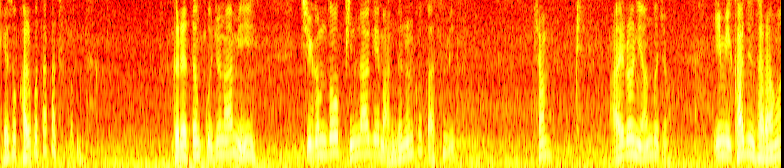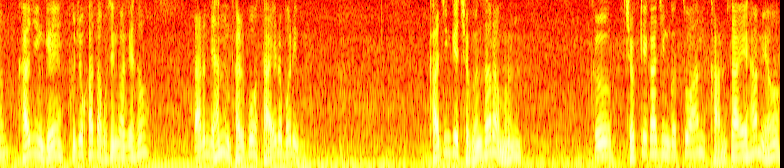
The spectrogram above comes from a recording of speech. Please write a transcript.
계속 갈고 닦았을 겁니다. 그랬던 꾸준함이 지금도 빛나게 만드는 것 같습니다. 참 아이러니한 거죠. 이미 가진 사람은 가진 게 부족하다고 생각해서 다른 데 한눈 팔고 다 잃어버리고 가진 게 적은 사람은 그 적게 가진 것 또한 감사해 하며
